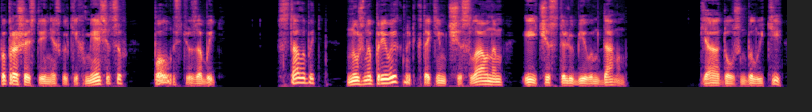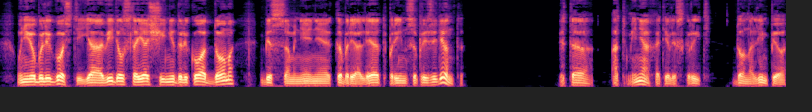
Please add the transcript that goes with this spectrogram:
по прошествии нескольких месяцев полностью забыть. Стало быть, нужно привыкнуть к таким тщеславным и честолюбивым дамам. Я должен был уйти. У нее были гости. Я видел стоящий недалеко от дома, без сомнения, кабриолет принца-президента. Это от меня хотели скрыть, Дон Олимпио,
